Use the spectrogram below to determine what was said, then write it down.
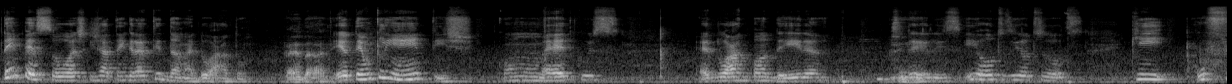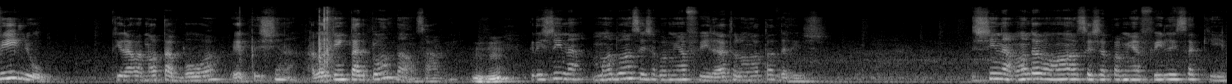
tem pessoas que já têm gratidão, Eduardo. Verdade. Eu tenho clientes, como médicos, Eduardo Bandeira, Sim. deles, e outros e outros outros, que o filho tirava nota boa, ele, Cristina, agora tem que estar de plantão, sabe? Uhum. Cristina, manda uma cesta para minha filha, ela tirou nota 10. Cristina, manda uma cesta para minha filha, isso aqui.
